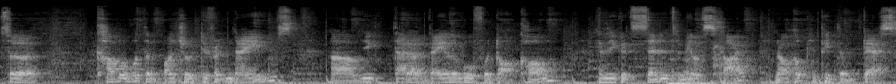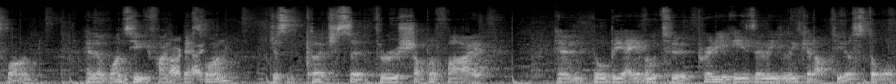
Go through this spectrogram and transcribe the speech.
So come up with a bunch of different names um, you, that are available for .com, and you could send it to me on Skype, and I'll help you pick the best one. And then once you find the best one, just purchase it through Shopify, and you'll be able to pretty easily link it up to your store.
